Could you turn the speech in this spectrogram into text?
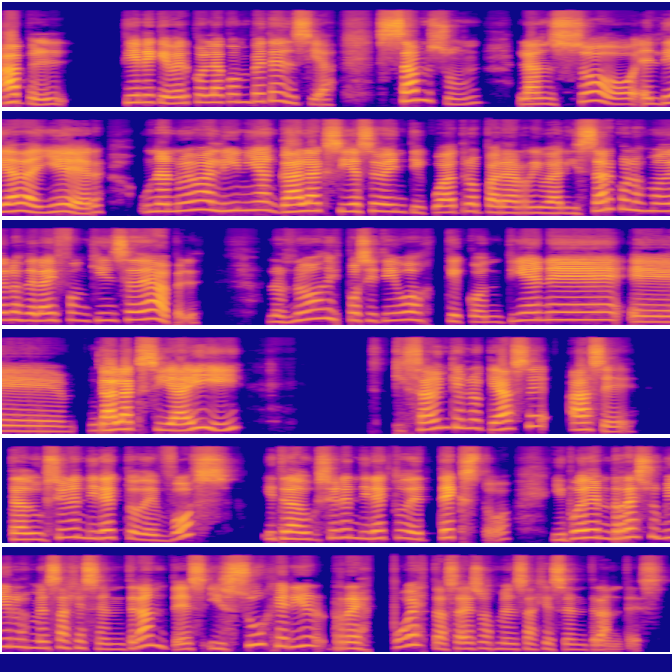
Apple tiene que ver con la competencia. Samsung lanzó el día de ayer una nueva línea Galaxy S24 para rivalizar con los modelos del iPhone 15 de Apple. Los nuevos dispositivos que contiene eh, Galaxy AI, ¿saben qué es lo que hace? Hace traducción en directo de voz y traducción en directo de texto y pueden resumir los mensajes entrantes y sugerir respuestas a esos mensajes entrantes.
